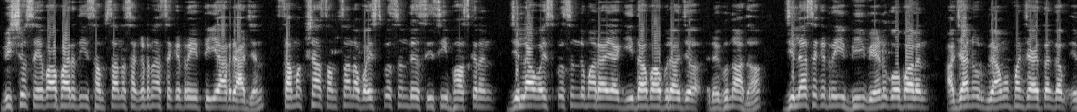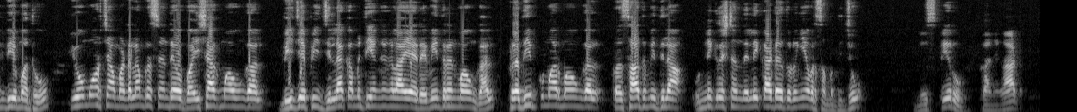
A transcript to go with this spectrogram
വിശ്വസേവാഭാരതി സംസ്ഥാന സംഘടനാ സെക്രട്ടറി ടി ആർ രാജൻ സമക്ഷ സംസ്ഥാന vice president C C Bhaskaran ജില്ലാ വൈസ് പ്രസിഡന്റുമാരായ ഗീതാ ബാബുരാജ് രഘുനാഥ് ജില്ലാ സെക്രട്ടറി ബി വേണുഗോപാലൻ അജാനൂർ ഗ്രാമപഞ്ചായത്ത് അംഗം എം വി മധു യുവമോർച്ച മണ്ഡലം president Vaishakh Mavungal B J P ജില്ലാ കമ്മിറ്റി അംഗങ്ങളായ രവീന്ദ്രൻ മാവുങ്കാൽ പ്രദീപ് കുമാർ മാവുങ്കാൽ പ്രസാദ് മിഥില ഉണ്ണികൃഷ്ണൻ നെല്ലിക്കാട്ട് തുടങ്ങിയവർ സംബന്ധിച്ചു. News bureau Kanhangad.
